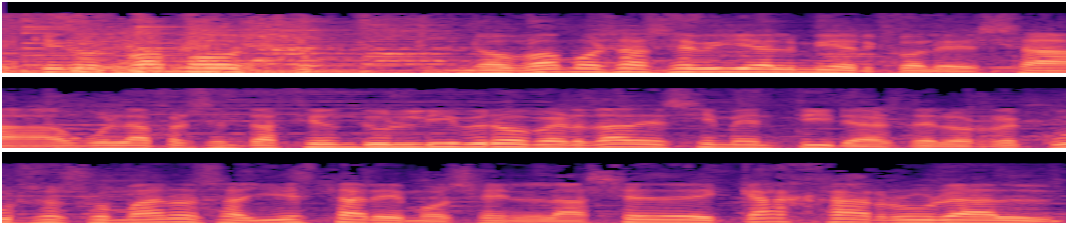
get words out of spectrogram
Es que nos vamos, nos vamos a Sevilla el miércoles a la presentación de un libro Verdades y Mentiras de los Recursos Humanos. Allí estaremos en la sede de Caja Rural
